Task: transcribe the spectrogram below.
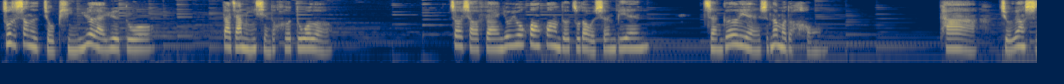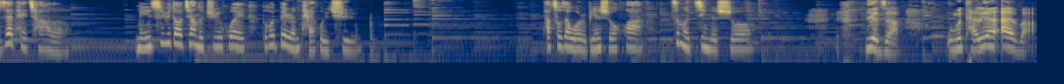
桌子上的酒瓶越来越多，大家明显都喝多了。赵小凡悠悠晃晃的坐到我身边，整个脸是那么的红。他酒量实在太差了，每一次遇到这样的聚会，都会被人抬回去。他凑在我耳边说话，这么近的说：“叶子，啊，我们谈恋爱吧。”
